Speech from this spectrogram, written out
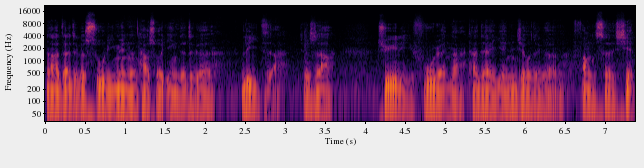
那在这个书里面呢，他所引的这个例子啊，就是啊。居里夫人呢，她在研究这个放射线。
